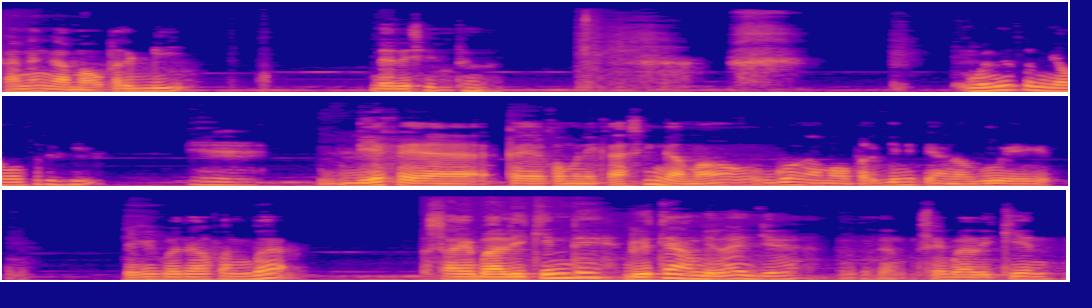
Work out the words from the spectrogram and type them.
Karena nggak mau pergi dari situ bener kan nggak mau pergi. Dia kayak kayak komunikasi nggak mau. Gue nggak mau pergi nih piano gue gitu. Jadi gue telepon mbak saya balikin deh duitnya ambil aja gitu kan. saya balikin.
